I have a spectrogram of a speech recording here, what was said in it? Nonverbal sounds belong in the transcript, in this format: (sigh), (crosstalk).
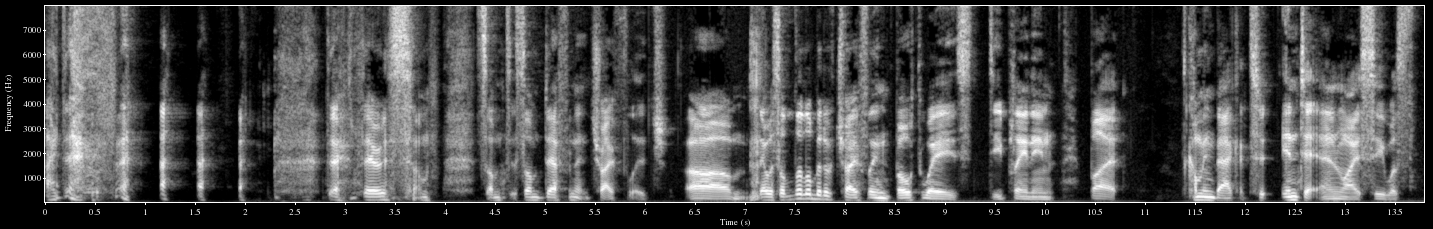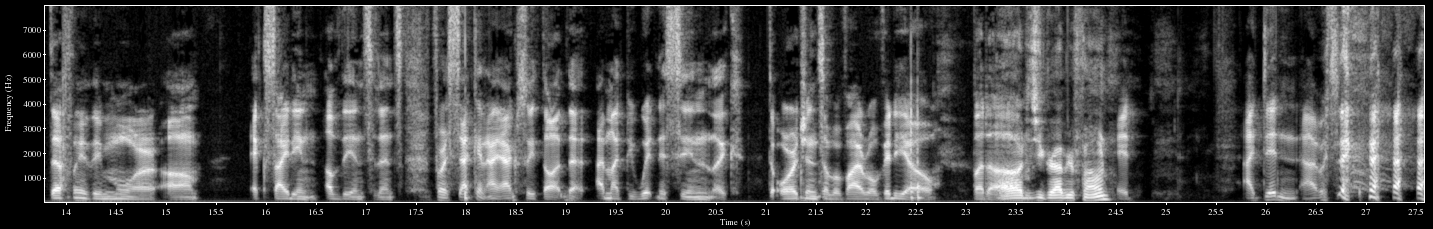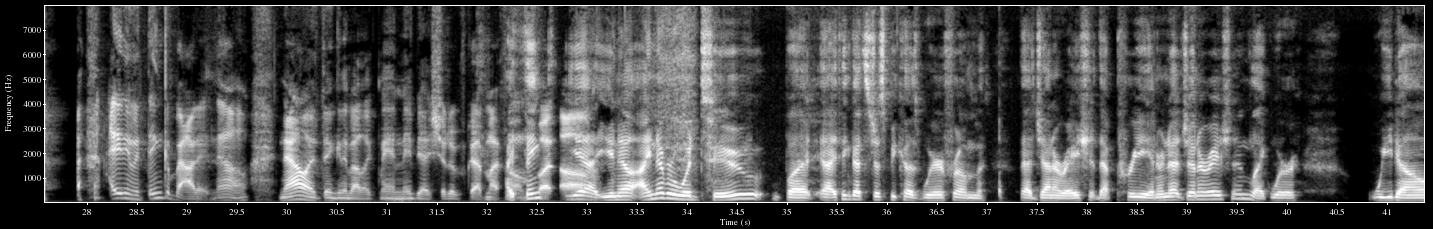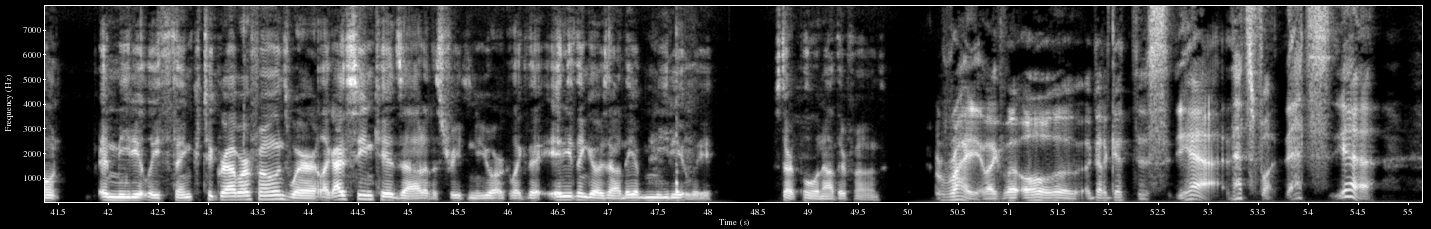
I, (laughs) there, there is some, some, some definite triflage. Um, there was a little bit of trifling both ways, deplaning, but coming back to, into NYC was definitely the more um, exciting of the incidents. For a second, I actually thought that I might be witnessing like the origins of a viral video. But oh, um, did you grab your phone? It. I didn't. I was. (laughs) I didn't even think about it. Now, now I'm thinking about like, man, maybe I should have grabbed my phone. I think, but, um, yeah, you know, I never would too, but I think that's just because we're from that generation, that pre-internet generation. Like we're we don't immediately think to grab our phones. Where like I've seen kids out of the street in New York, like the, anything goes on, they immediately start pulling out their phones. Right, like oh, I gotta get this. Yeah, that's fun. That's yeah,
